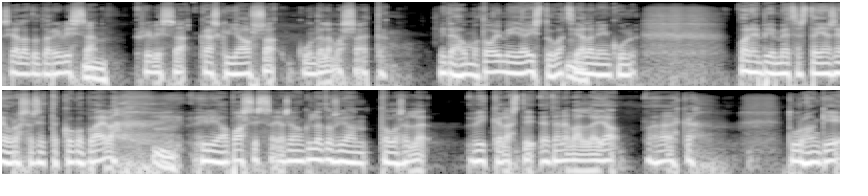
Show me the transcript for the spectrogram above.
siellä tota rivissä, mm. rivissä käskyjaossa kuuntelemassa, että miten homma toimii ja istuvat mm. siellä niin kuin vanhempien metsästäjien seurassa sitten koko päivä mm. hiljaa passissa ja se on kyllä tosiaan tuollaiselle vikkelästi etenevälle ja vähän ehkä turhankin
